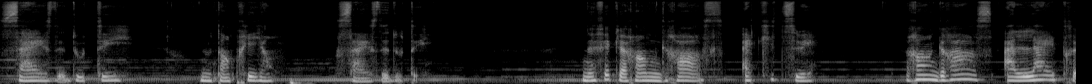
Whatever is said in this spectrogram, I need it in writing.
cesse de douter. Nous t'en prions, cesse de douter. Ne fais que rendre grâce à qui tu es. Rends grâce à l'être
